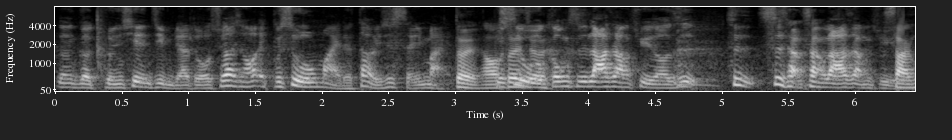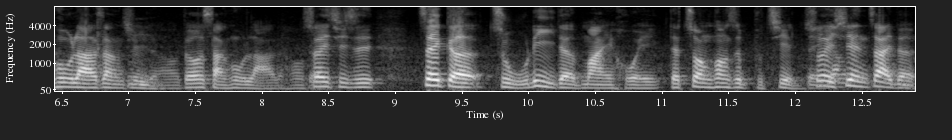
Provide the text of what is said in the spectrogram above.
那个囤现金比较多，所以他想说，哎，不是我买的，到底是谁买的？对好不是我公司拉上去的哦，是是市场上拉上去的。散户拉上去的哦，都是散户拉的哦，所以其实这个主力的买回的状况是不见，所以现在的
